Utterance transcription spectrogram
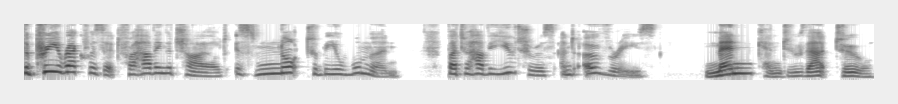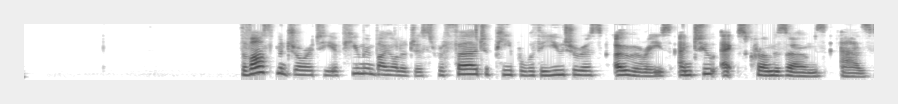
The prerequisite for having a child is not to be a woman, but to have a uterus and ovaries. Men can do that too. The vast majority of human biologists refer to people with a uterus, ovaries, and two X chromosomes as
